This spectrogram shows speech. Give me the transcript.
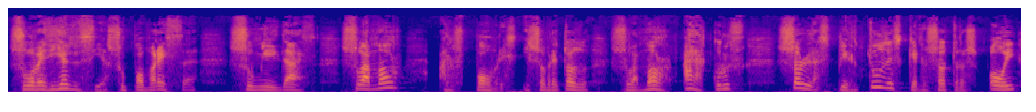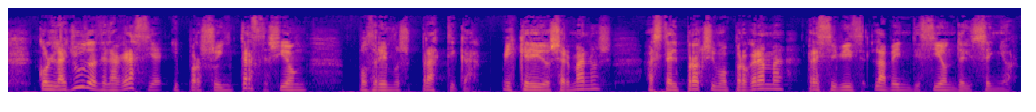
Su obediencia, su pobreza, su humildad, su amor a los pobres y sobre todo su amor a la cruz son las virtudes que nosotros hoy, con la ayuda de la gracia y por su intercesión, podremos practicar. Mis queridos hermanos, hasta el próximo programa recibid la bendición del Señor.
